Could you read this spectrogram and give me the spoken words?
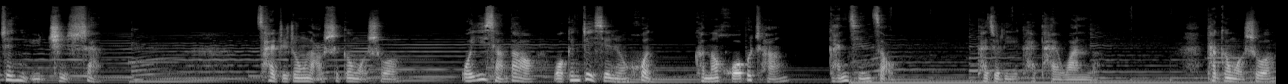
真于至善。蔡志忠老师跟我说，我一想到我跟这些人混，可能活不长，赶紧走，他就离开台湾了。他跟我说：“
